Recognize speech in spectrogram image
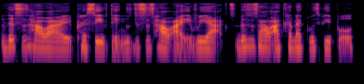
this is how I perceive things. This is how I react. This is how I connect with people.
